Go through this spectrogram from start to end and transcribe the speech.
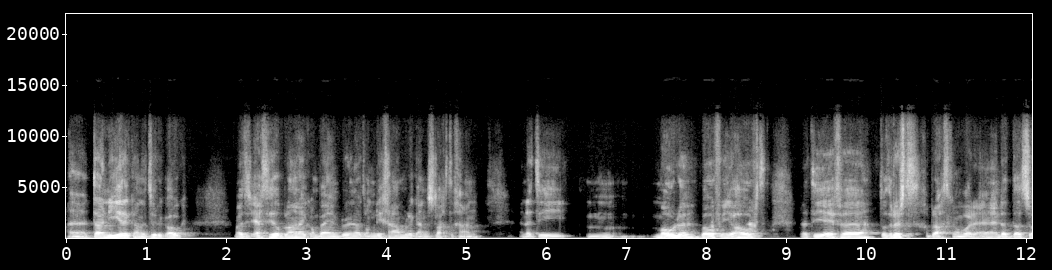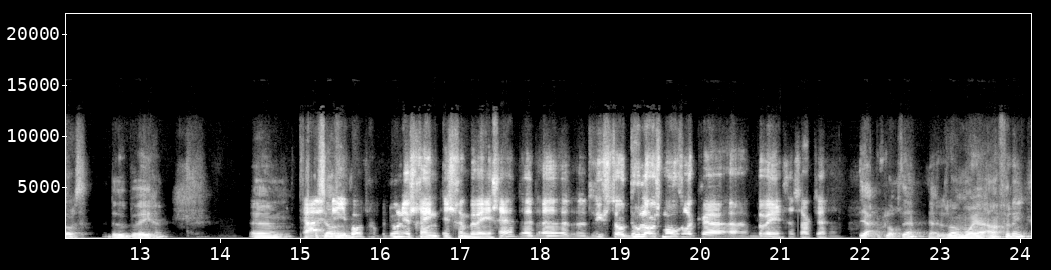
Uh, tuinieren kan natuurlijk ook. Maar het is echt heel belangrijk om bij een burn-out om lichamelijk aan de slag te gaan. En dat die molen boven in je hoofd, dat die even tot rust gebracht kan worden. Hè? En dat, dat zorgt, dat doet bewegen. Um, ja, en je boodschappen doen is geen, is geen bewegen. Hè? Het, uh, het liefst zo doelloos mogelijk uh, bewegen, zou ik zeggen. Ja, klopt hè. Ja, dat is wel een mooie aanvulling.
